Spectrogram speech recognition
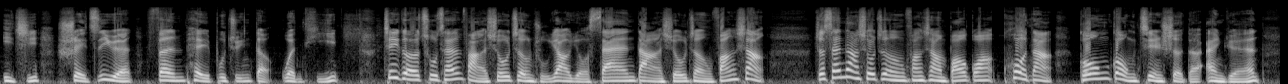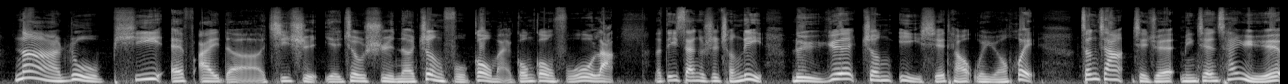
以及水资源分配不均等问题。这个促参法修正主要有三大修正方向。这三大修正方向包括扩大公共建设的案源，纳入 PFI 的机制，也就是呢政府购买公共服务啦。那第三个是成立履约争议协调委员会，增加解决民间参与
